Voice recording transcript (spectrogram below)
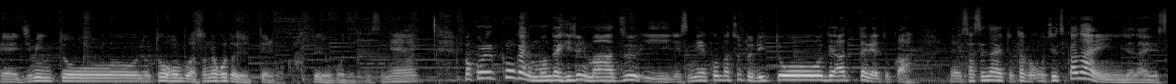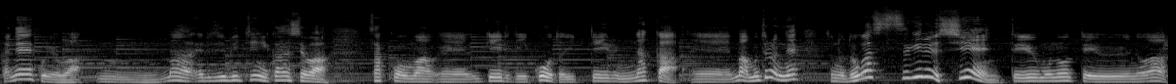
え、自民党の党本部はそんなことを言ってるのかということでですね。まあ、これ今回の問題非常にまずいですね。これまちょっと離党であったりだとか、え、させないと多分落ち着かないんじゃないですかねこれは。うん。まあ LGBT に関しては昨今は、えー、受け入れていこうと言っている中、えー、まあもちろんねその度が過ぎる支援っていうものっていうのは、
